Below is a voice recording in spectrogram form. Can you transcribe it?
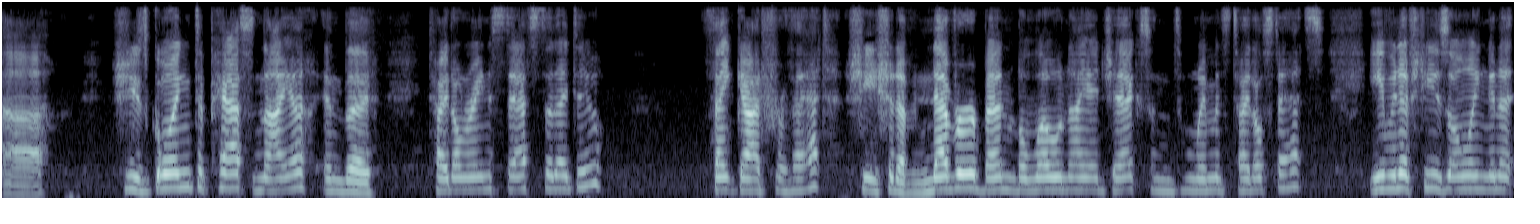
Uh, she's going to pass Nia in the title reign stats that I do. Thank God for that. She should have never been below Nia Jax's women's title stats, even if she's only going to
